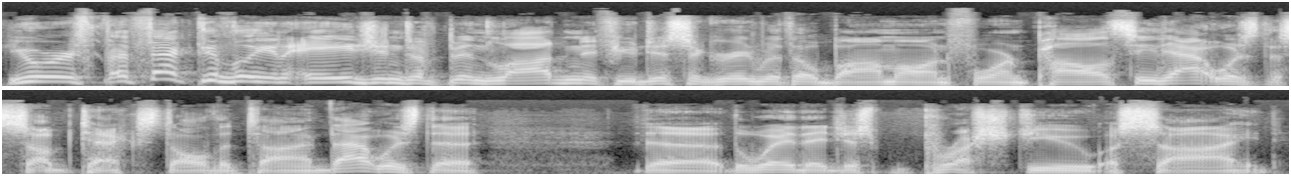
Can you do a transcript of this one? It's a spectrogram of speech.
you were effectively an agent of bin Laden if you disagreed with Obama on foreign policy. That was the subtext all the time. That was the the the way they just brushed you aside.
